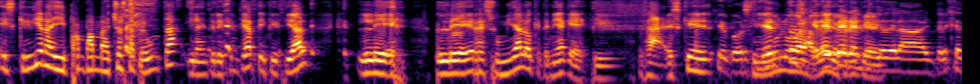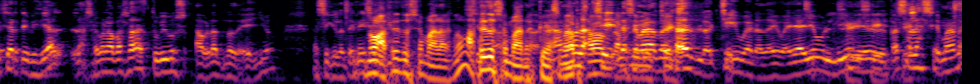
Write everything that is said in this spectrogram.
escribían ahí, pam, pam, me ha hecho esta pregunta y la inteligencia artificial le, le resumía lo que tenía que decir. O sea, es que. Que por cierto, si queréis ver el vídeo de la inteligencia artificial, la semana pasada estuvimos hablando de ello. Así que lo tenéis. No, hace dos semanas, ¿no? Hace dos semanas. Que la semana pasada sí, la semana pasada es blockchain. Bueno, da igual, ya llevo un lío. Sí, pasa la semana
